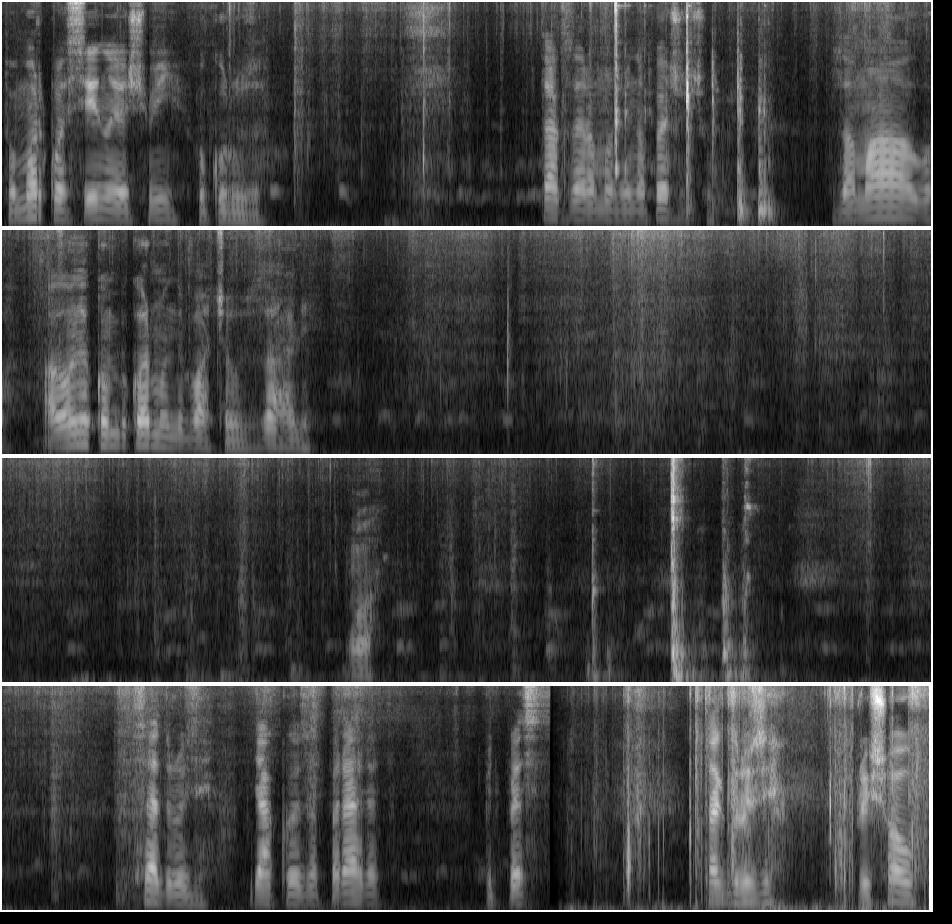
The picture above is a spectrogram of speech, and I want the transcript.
Поморква, сіно, ячмінь, кукуруза. Так, зараз може і напишу, що замало. Але вони комбікорму не бачили взагалі. О. Все, друзі. Дякую за перегляд. Підписуйтесь. Так, друзі, прийшов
